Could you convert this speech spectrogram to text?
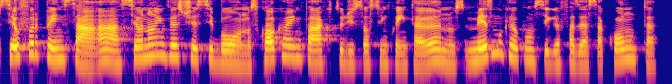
se eu for pensar, ah, se eu não investir esse bônus, qual que é o impacto disso aos 50 anos? Mesmo que eu consiga fazer essa conta,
